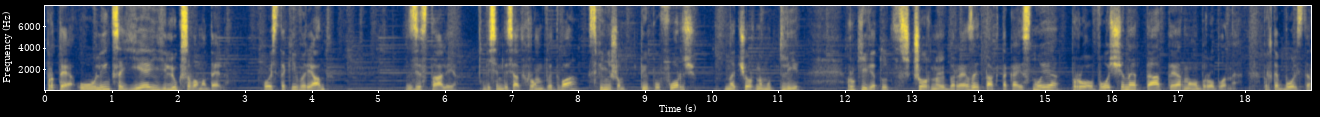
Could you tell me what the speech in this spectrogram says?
Проте у Лінкса є й люксова модель. Ось такий варіант зі сталі 80 Chrome V2 з фінішом типу Forge на чорному тлі. Руків'я тут з чорної берези, так така існує, провощене та термооброблене. Проте больстер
